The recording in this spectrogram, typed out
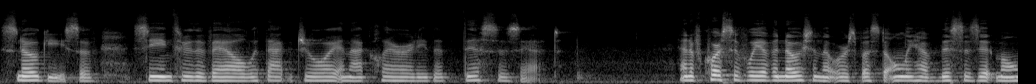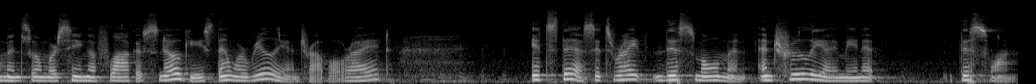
snow geese of seeing through the veil with that joy and that clarity that this is it. And of course, if we have a notion that we're supposed to only have this is it moments when we're seeing a flock of snow geese, then we're really in trouble, right? It's this, it's right this moment. And truly, I mean it, this one.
